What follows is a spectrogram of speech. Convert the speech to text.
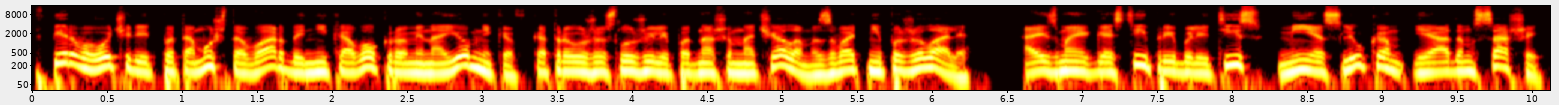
В первую очередь потому, что варды никого, кроме наемников, которые уже служили под нашим началом, звать не пожелали, а из моих гостей прибыли Тис, Мия с Люком и Адам с Сашей.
